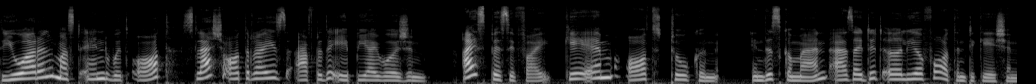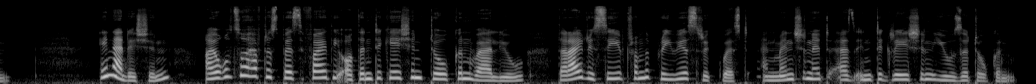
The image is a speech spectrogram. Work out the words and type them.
The URL must end with auth slash authorize after the API version. I specify km auth token in this command as I did earlier for authentication. In addition, I also have to specify the authentication token value that I received from the previous request and mention it as integration user token.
